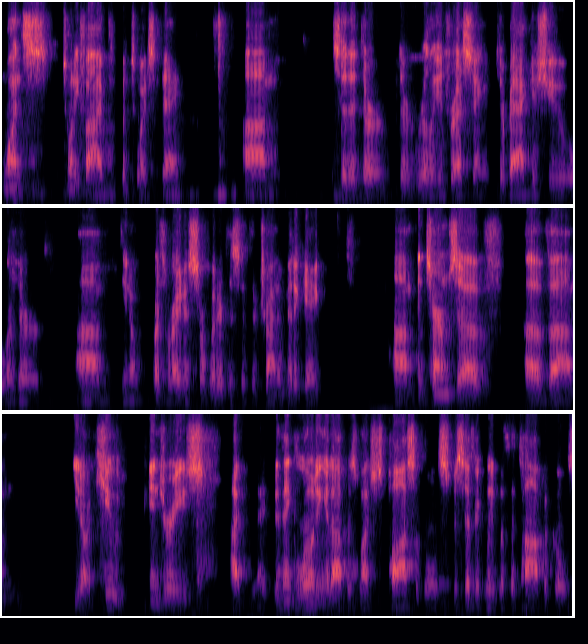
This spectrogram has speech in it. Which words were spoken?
once 25, but twice a day, um, so that they're they're really addressing their back issue or their um, you know arthritis or whatever it is that they're trying to mitigate. Um, in terms of of um, you know acute injuries, I, I think loading it up as much as possible, specifically with the topicals,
